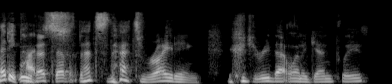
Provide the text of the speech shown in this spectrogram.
Medipack Ooh, that's, 7. That's, that's writing. Could you read that one again, please?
